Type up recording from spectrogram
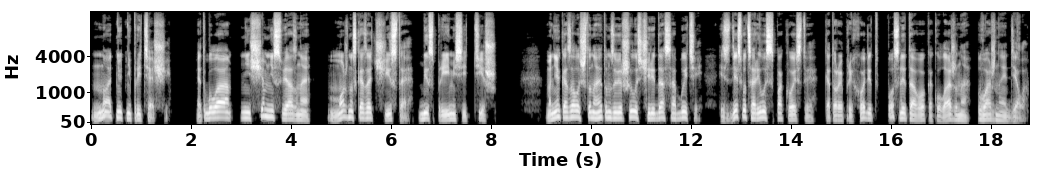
но отнюдь не притящей. Это была ни с чем не связанная, можно сказать, чистая, без примесей тишь. Мне казалось, что на этом завершилась череда событий, и здесь воцарилось спокойствие, которое приходит после того, как улажено важное дело.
